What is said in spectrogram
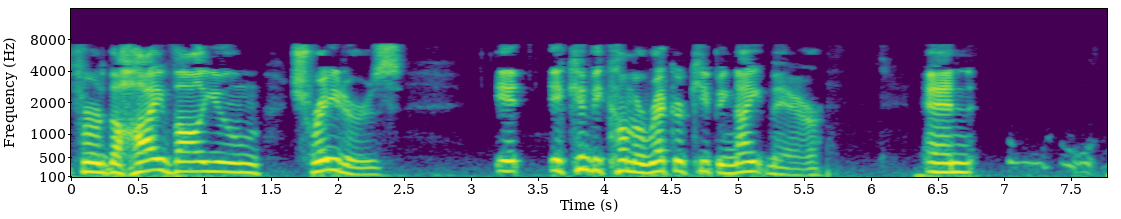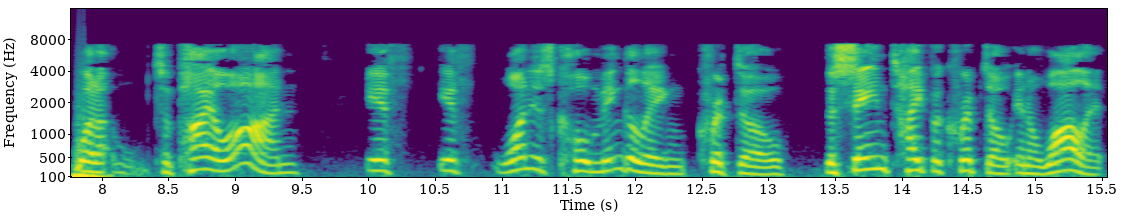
for the high volume traders, it it can become a record keeping nightmare. And what to pile on, if if one is commingling crypto, the same type of crypto in a wallet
